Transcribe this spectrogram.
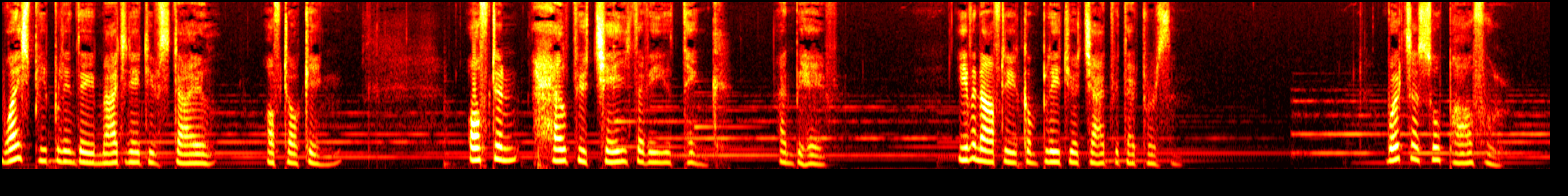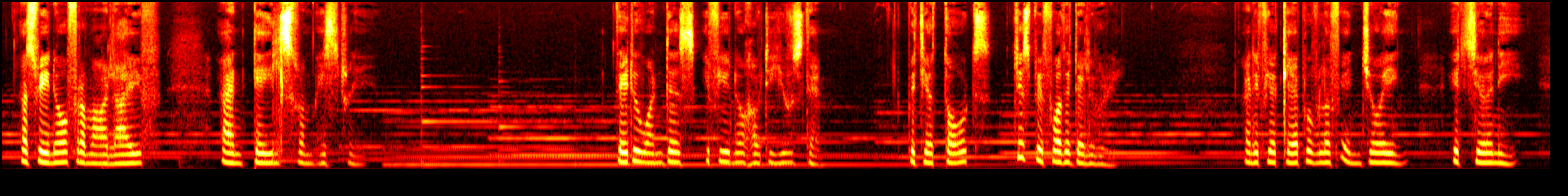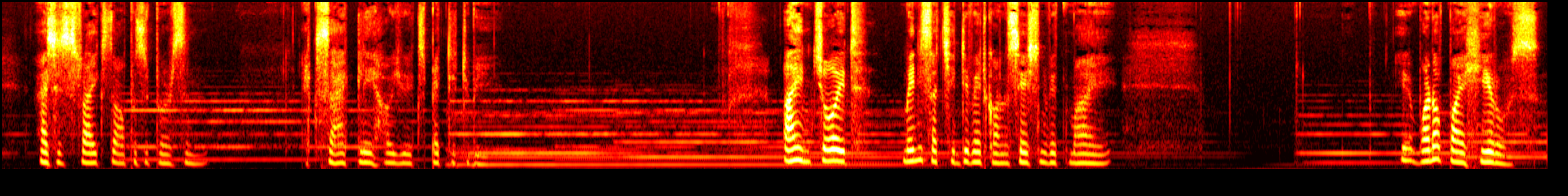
Wise people in the imaginative style of talking often help you change the way you think and behave, even after you complete your chat with that person. Words are so powerful as we know from our life and tales from history. They do wonders if you know how to use them with your thoughts just before the delivery, and if you're capable of enjoying its journey as it strikes the opposite person exactly how you expect it to be. I enjoyed many such intimate conversations with my you know, one of my heroes,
